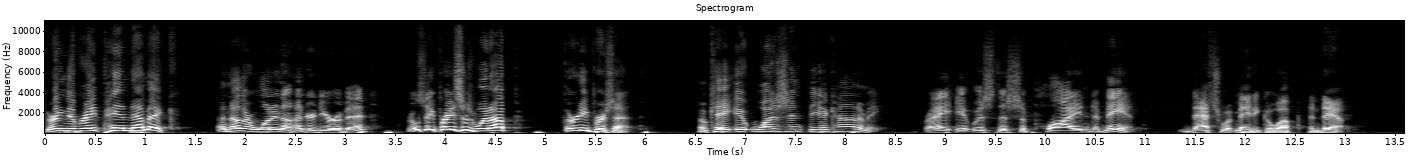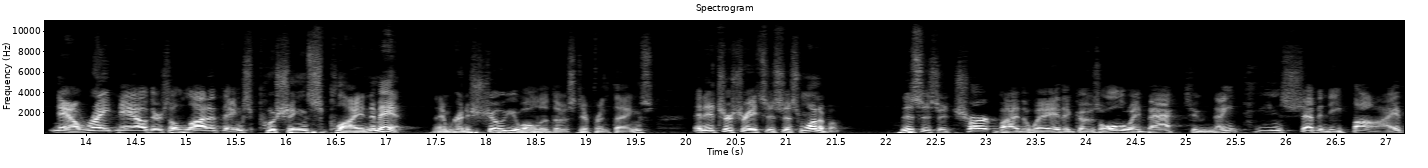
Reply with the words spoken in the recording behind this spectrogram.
During the Great Pandemic, another one in a hundred year event, real estate prices went up 30%. Okay, it wasn't the economy, right? It was the supply and demand. That's what made it go up and down. Now, right now, there's a lot of things pushing supply and demand. And we're going to show you all of those different things. And interest rates is just one of them. This is a chart, by the way, that goes all the way back to 1975,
